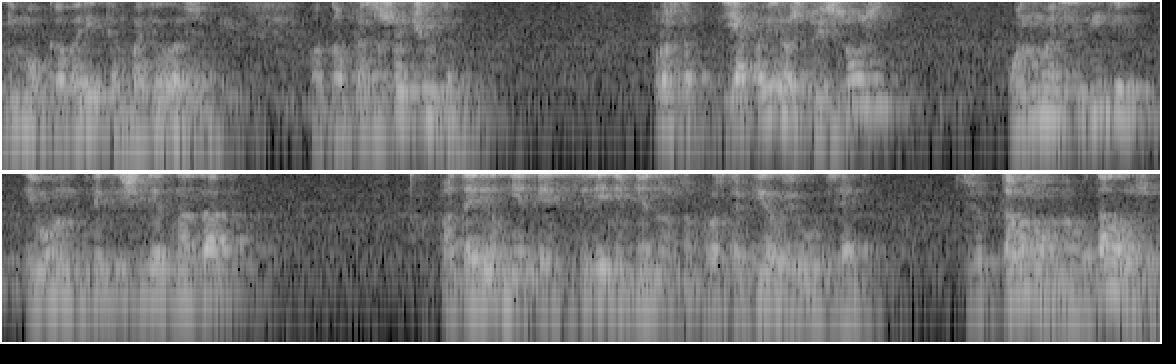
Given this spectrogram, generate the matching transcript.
не мог говорить, там болело все. Вот, но произошло чудо. Просто я поверил, что Иисус, Он мой целитель, и Он 2000 лет назад подарил мне это исцеление, мне нужно просто веру его взять. То есть вот давно Он его дал уже,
